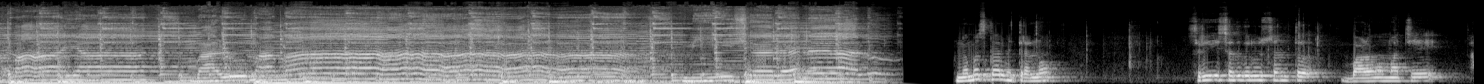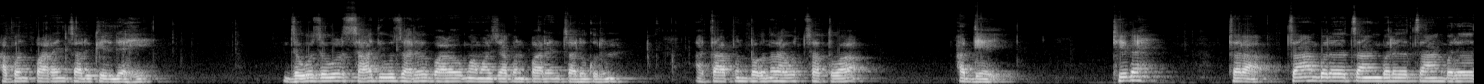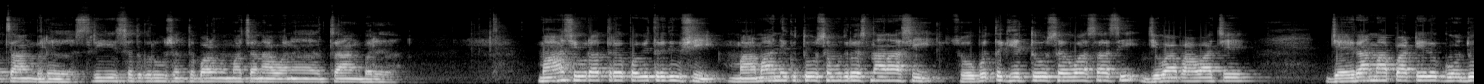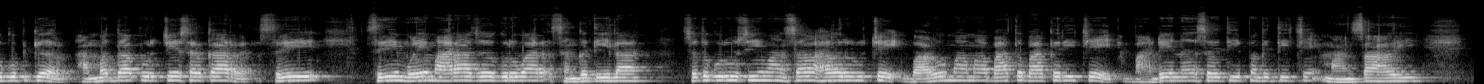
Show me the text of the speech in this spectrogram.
पाया बाळू मामा मी शरण आलो नमस्कार मित्रांनो. श्री सद्गुरू संत बाळमामाचे आपण पारायण चालू केलेले आहे. जवळजवळ सहा दिवस झालं बाळमामाचे आपण पारायण चालू करून. आता आपण बघणार आहोत सातवा अध्याय. ठीक आहे? चला. चांग बरं चांग बरं चांग बरं चांग भलं श्री सद्गुरू संत बाळमामाच्या नावानं चांग बरं महाशिवरात्र पवित्र दिवशी मामा निघतो समुद्र स्नानाशी सोबत घेतो सहवासाशी जीवाभावाचे. जयरामा पाटील गोंदू गुपकर अहमदापूरचे सरकार श्री श्री मुळे महाराज गुरुवार संगतीला. सद्गुरु श्री मांसाहारूचे बाळू मामा भात भाकरीचे भांडे न सहती पंक्तीचे मांसाहारी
